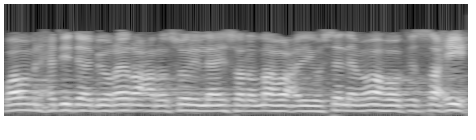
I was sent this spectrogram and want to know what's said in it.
وهو من حديث أبي هريرة عن رسول الله صلى الله عليه وسلم وهو في الصحيح.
